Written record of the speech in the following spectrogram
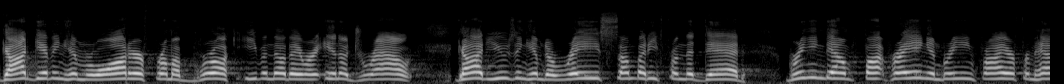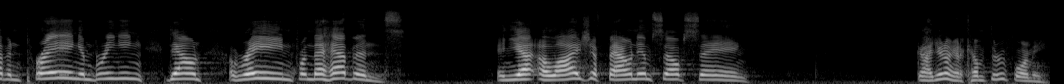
God giving him water from a brook even though they were in a drought, God using him to raise somebody from the dead, bringing down praying and bringing fire from heaven, praying and bringing down rain from the heavens. And yet Elijah found himself saying, God, you're not going to come through for me.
